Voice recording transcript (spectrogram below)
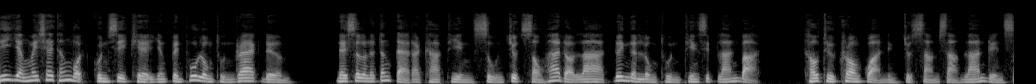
นี่ยังไม่ใช่ทั้งหมดคุณซีเคยังเป็นผู้ลงทุนแรกเดิม ในโซลตั้งแต่ราคาเพียง 0.25 ดอลลาร์ ด้วยเงินลงทุนเพียง 10 ล้านบาท เขาถือครองกว่า 1.33 ล้านเหรียญโซ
